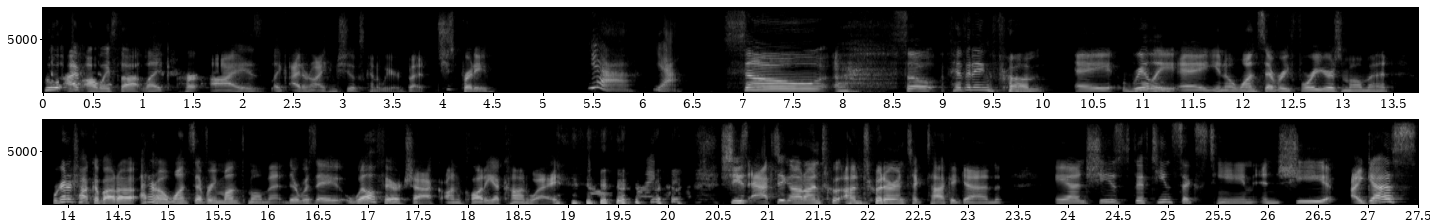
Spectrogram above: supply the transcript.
Who I've always thought like her eyes, like I don't know, I think she looks kind of weird, but she's pretty. Yeah, yeah. So, uh, so pivoting from a really a you know once every four years moment, we're going to talk about a I don't know once every month moment. There was a welfare check on Claudia Conway. Oh my God. she's acting out on tw- on Twitter and TikTok again, and she's 15, 16, and she I guess.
